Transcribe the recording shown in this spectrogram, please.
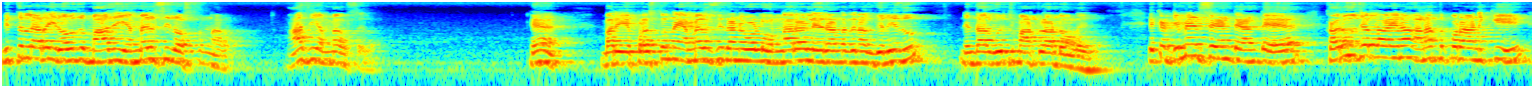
మిత్రులారా ఈరోజు మాజీ ఎమ్మెల్సీలు వస్తున్నారు. మాజీ ఎమ్మెల్సీలు. ఏ మరి ప్రస్తుతం ఎమ్మెల్సీలు అనే వాళ్ళు ఉన్నారా లేరా అన్నది నాకు తెలియదు నేను దాని గురించి మాట్లాడడం లేదు. ఇక డిమాండ్స్ ఏంటి అంటే కరూరు జిల్లా అయిన అనంతపురానికి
